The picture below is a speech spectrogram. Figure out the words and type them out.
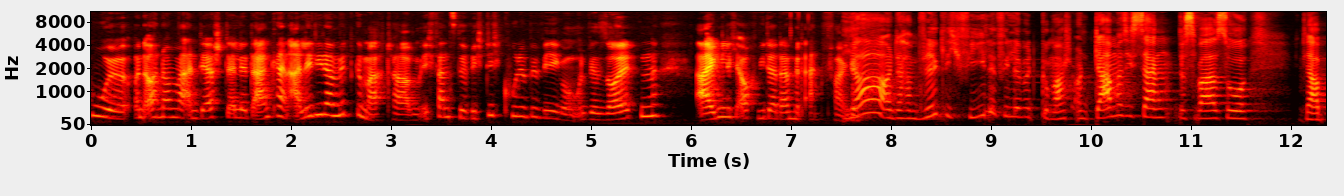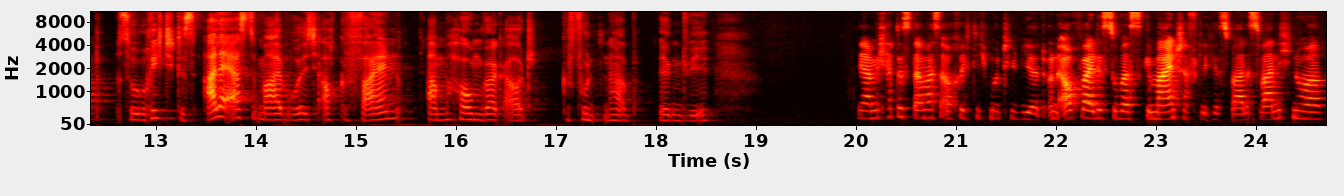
cool. Und auch nochmal an der Stelle danke an alle, die da mitgemacht haben. Ich fand es eine richtig coole Bewegung. Und wir sollten eigentlich auch wieder damit anfangen. Ja, und da haben wirklich viele, viele mitgemacht. Und da muss ich sagen, das war so, ich glaube, so richtig das allererste Mal, wo ich auch Gefallen am Home-Workout gefunden habe, irgendwie. Ja, mich hat das damals auch richtig motiviert. Und auch weil das so was Gemeinschaftliches war. Das war nicht nur,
